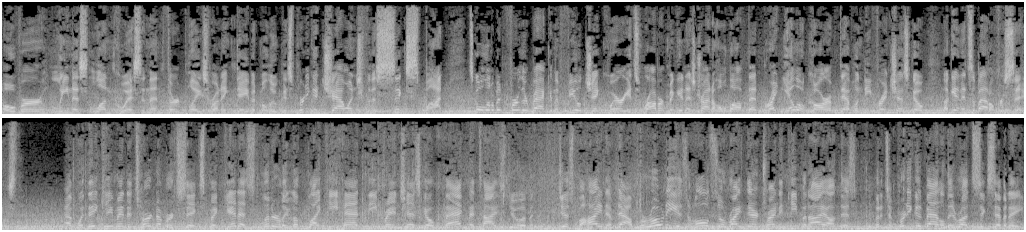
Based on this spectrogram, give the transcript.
over Linus Lundqvist, and then third place running David Malukas. Pretty good challenge for the sixth spot. Let's go a little bit further back in the field, Jake Query. It's Robert McGinnis trying to hold off that bright yellow car of Devlin DeFrancesco. Again, it's a battle for sixth. And when they came into turn number six, McGinnis literally looked like he had DeFrancesco magnetized to him just behind him. Now, Peroni is also right there trying to keep an eye on this, but it's a pretty good battle. They run six, seven, eight.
